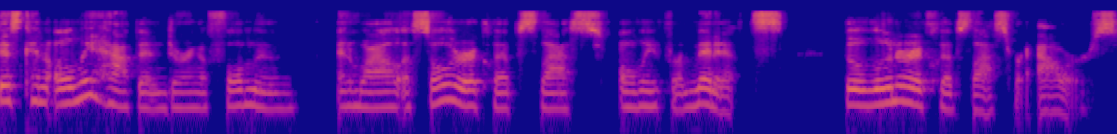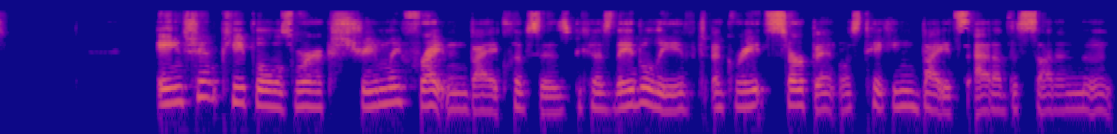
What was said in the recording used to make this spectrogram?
This can only happen during a full moon, and while a solar eclipse lasts only for minutes, the lunar eclipse lasts for hours. Ancient peoples were extremely frightened by eclipses because they believed a great serpent was taking bites out of the sun and moon.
